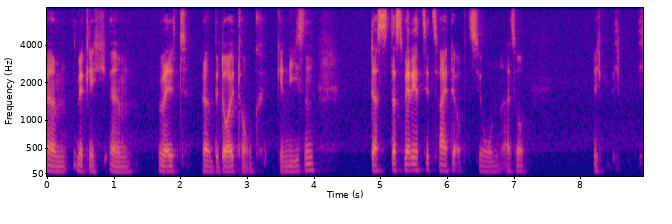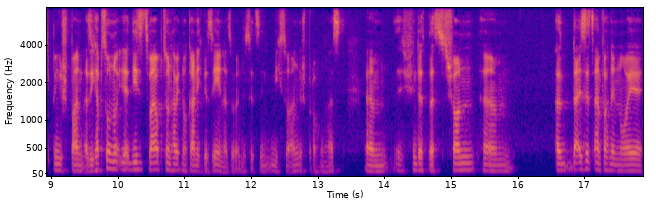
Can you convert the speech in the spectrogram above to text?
ähm, wirklich ähm, Weltbedeutung äh, genießen. Das, das wäre jetzt die zweite Option. Also ich, ich, ich bin gespannt. Also ich habe so noch, ja, diese zwei Optionen habe ich noch gar nicht gesehen, also wenn du es jetzt nicht so angesprochen hast. Ähm, ich finde das, das schon also da ist jetzt einfach eine neue,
